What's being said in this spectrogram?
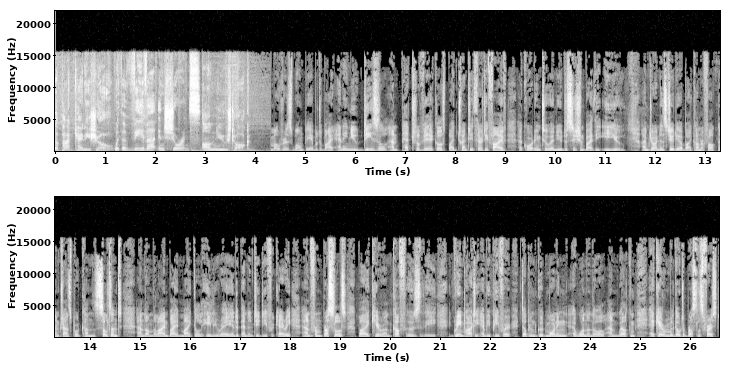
The Pat Kenny Show with Aviva Insurance. on Newstalk. Motorists won't be able to buy any new diesel and petrol vehicles by 2035, according to a new decision by the EU. I'm joined in studio by Conor Faughnan, transport consultant, and on the line by Michael Healy-Rae, independent TD for Kerry, and from Brussels by Ciaran Cuffe, who's the Green Party MEP for Dublin. Good morning, uh, one and all, and welcome. Uh, Ciaran, we'll go to Brussels first.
